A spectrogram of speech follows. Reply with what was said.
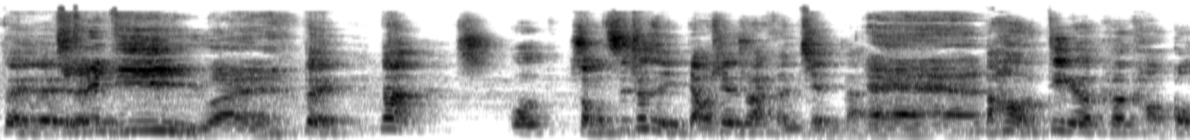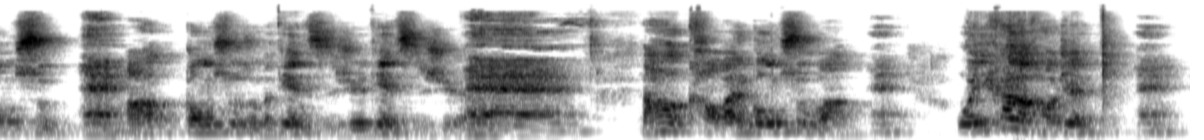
对对对，就是以为，对，那我总之就是你表现出来很简单，哎，然后第二科考公数，哎，然后公数什么电子学、电子学，哎，哎，哎，然后考完公数啊，哎，我一看到考卷，哎，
